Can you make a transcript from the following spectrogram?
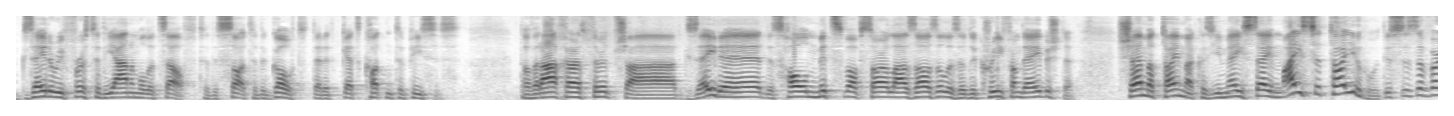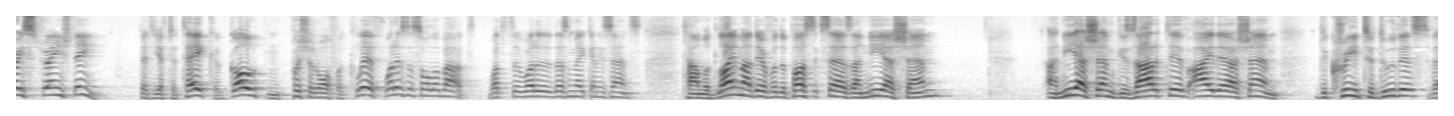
Gzeira refers to the animal itself, to the to the goat, that it gets cut into pieces. Davarachar, third pshat. Gzeira, this whole mitzvah of Sar Azazel is a decree from the Eibishter. Shema Taima, because you may say, Maisa This is a very strange thing that you have to take a goat and push it off a cliff. What is this all about? What's the, what, it doesn't make any sense. Talmud Laima, therefore, the Pasuk says, Ani Hashem, Ani Hashem gizartiv, Aide Hashem decreed to do this. You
